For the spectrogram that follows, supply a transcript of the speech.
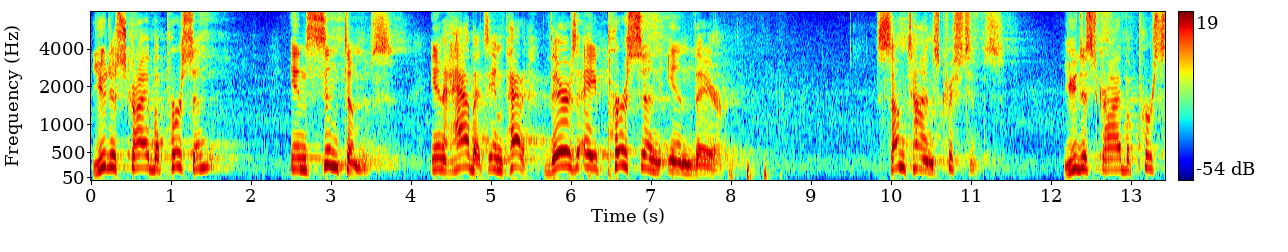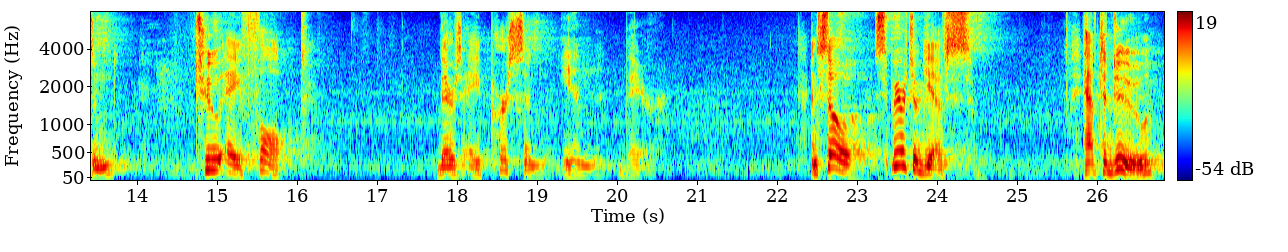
you describe a person in symptoms, in habits, in patterns. There's a person in there. Sometimes Christians, you describe a person to a fault. There's a person in there. And so, spiritual gifts have to do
